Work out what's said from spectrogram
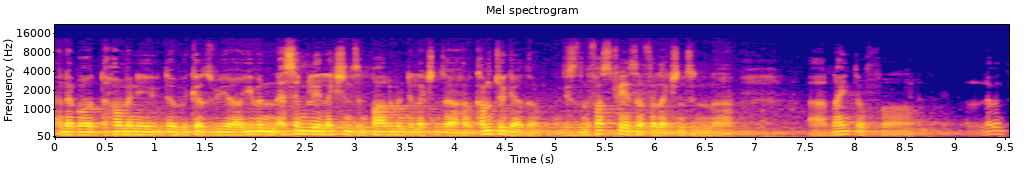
and about how many, the, because we are even assembly elections and parliament elections are, have come together. This is the first phase of elections in uh, uh, 9th of uh, 11th.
